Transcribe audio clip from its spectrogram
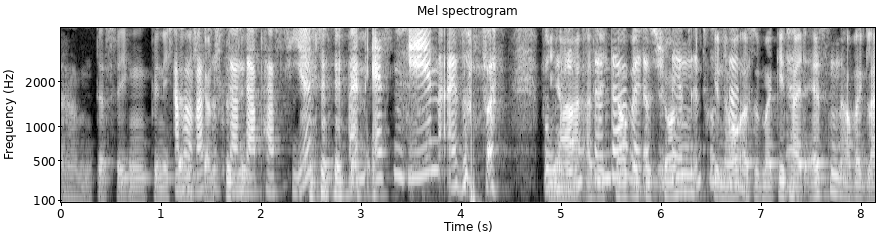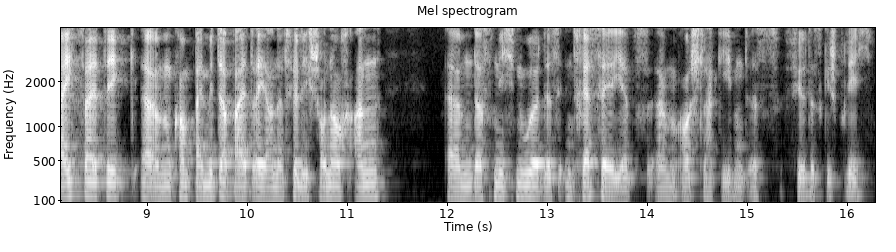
Ähm, deswegen bin ich da Aber nicht was ganz ist dann da passiert beim Essen gehen? Also worum ja, ging es also dann ich da? Glaube, es ist schon, ja genau, also man geht ja. halt essen, aber gleichzeitig ähm, kommt beim Mitarbeiter ja natürlich schon auch an, ähm, dass nicht nur das Interesse jetzt ähm, ausschlaggebend ist für das Gespräch.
